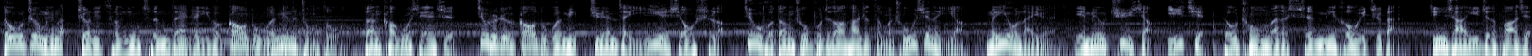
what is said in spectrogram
都证明了这里曾经存在着一个高度文明的种族。但考古显示，就是这个高度文明居然在一夜消失了，就和当初不知道它是怎么出现的一样，没有来源，也没有去向，一切都充满了神秘和未知感。金沙遗址的发现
